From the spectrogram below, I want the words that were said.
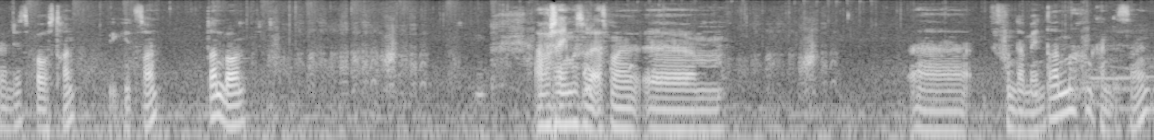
Ja, und jetzt baust dran. Wie geht's dran? Dran bauen. Aber wahrscheinlich muss man da erstmal ähm, äh, Fundament dran machen, kann das sein?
